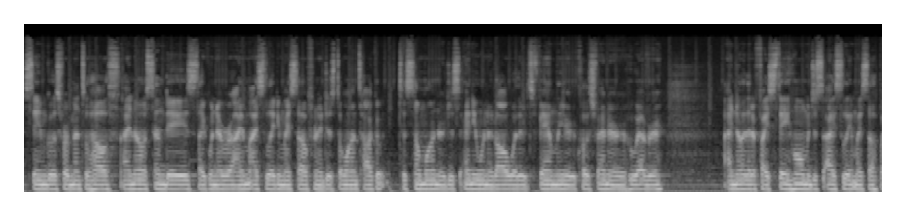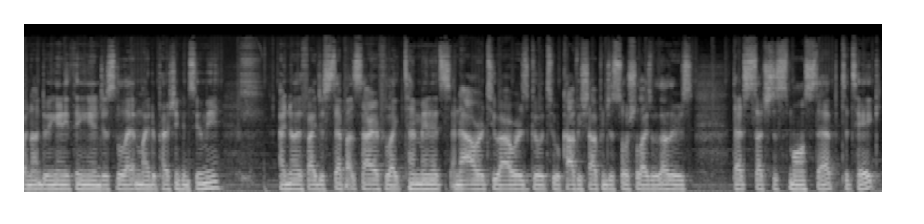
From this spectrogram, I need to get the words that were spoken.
Same goes for mental health. I know some days, like whenever I'm isolating myself and I just don't want to talk to someone or just anyone at all, whether it's family or close friend or whoever, I know that if I stay home and just isolate myself by not doing anything and just let my depression consume me, I know if I just step outside for like 10 minutes, an hour, two hours, go to a coffee shop and just socialize with others, that's such a small step to take,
